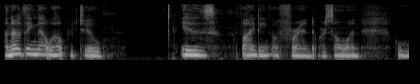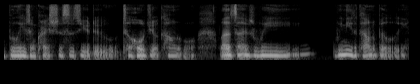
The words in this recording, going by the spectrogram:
Another thing that will help you too is finding a friend or someone who believes in Christ just as you do to hold you accountable. A lot of times we we need accountability.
